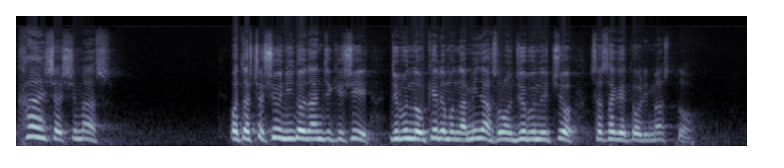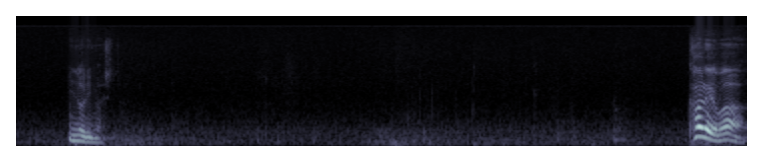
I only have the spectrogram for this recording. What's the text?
感謝します。私は週に2度断食し自分の受けるものは皆その10分の1を捧げておりますと祈りました。彼は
